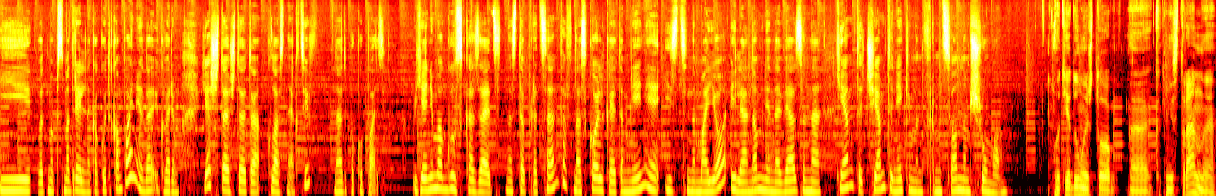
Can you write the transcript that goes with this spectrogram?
И вот мы посмотрели на какую-то компанию, да, и говорим, я считаю, что это классный актив, надо покупать. Я не могу сказать на сто процентов, насколько это мнение истинно мое или оно мне навязано кем-то, чем-то, неким информационным шумом. Вот я думаю, что, э, как ни странно,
